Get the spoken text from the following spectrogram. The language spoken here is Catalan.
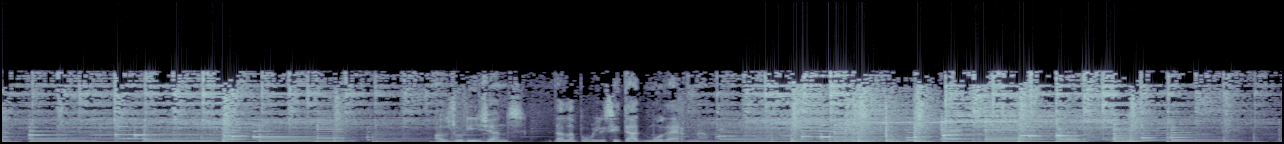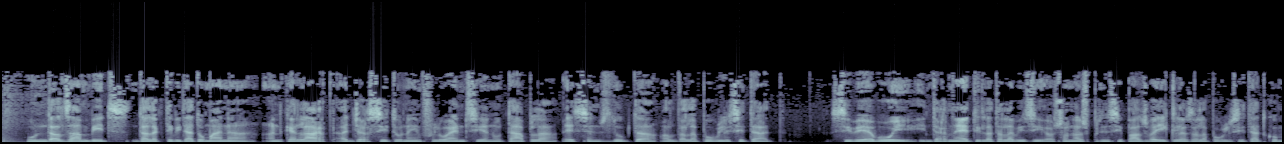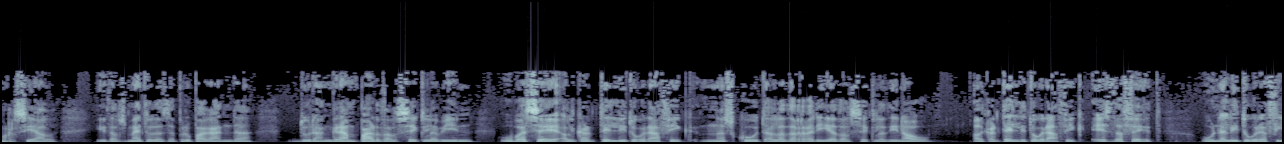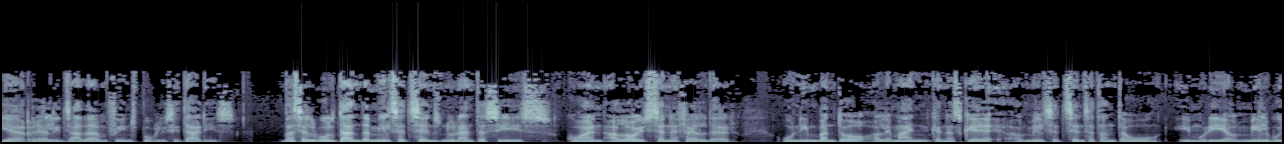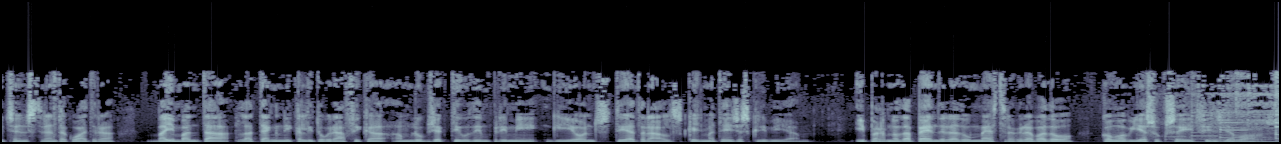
Els orígens de la publicitat moderna. Un dels àmbits de l'activitat humana en què l'art ha exercit una influència notable és, sens dubte, el de la publicitat. Si bé avui internet i la televisió són els principals vehicles de la publicitat comercial i dels mètodes de propaganda, durant gran part del segle XX ho va ser el cartell litogràfic nascut a la darreria del segle XIX. El cartell litogràfic és, de fet, una litografia realitzada amb fins publicitaris. Va ser al voltant de 1796 quan Alois Sennefelder, un inventor alemany que nasqué el 1771 i morí el 1834, va inventar la tècnica litogràfica amb l'objectiu d'imprimir guions teatrals que ell mateix escrivia, i per no dependre d'un mestre gravador com havia succeït fins llavors.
